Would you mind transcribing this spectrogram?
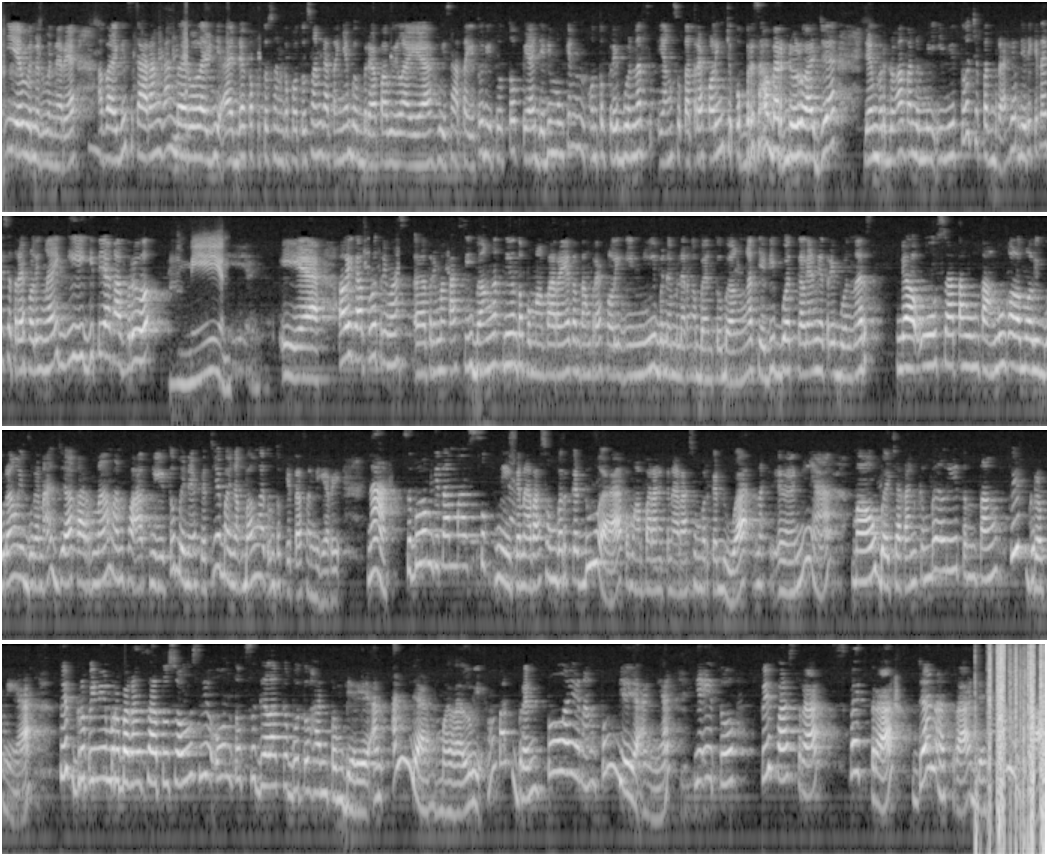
Iya bener-bener ya. Apalagi sekarang kan baru lagi ada keputusan-keputusan katanya beberapa wilayah wisata itu ditutup ya. Jadi mungkin untuk tribuners yang suka traveling cukup bersabar dulu aja dan berdoa pandemi ini tuh cepat berakhir. Jadi kita bisa traveling lagi gitu ya Kak Bro? Amin Iya, oke Kak Pru, terima uh, terima kasih banget nih untuk pemaparannya tentang traveling ini, benar-benar ngebantu banget. Jadi buat kalian ya Tribuners, nggak usah tanggung-tanggung kalau mau liburan liburan aja karena manfaatnya itu benefitnya banyak banget untuk kita sendiri. Nah sebelum kita masuk nih ke narasumber kedua pemaparan ke narasumber kedua, nah, e, Nia mau bacakan kembali tentang Fit Group nih ya. Fit Group ini merupakan satu solusi untuk segala kebutuhan pembiayaan Anda melalui empat brand pelayanan pembiayaannya yaitu Vivastra, Spectra, Danastra, dan Amitra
